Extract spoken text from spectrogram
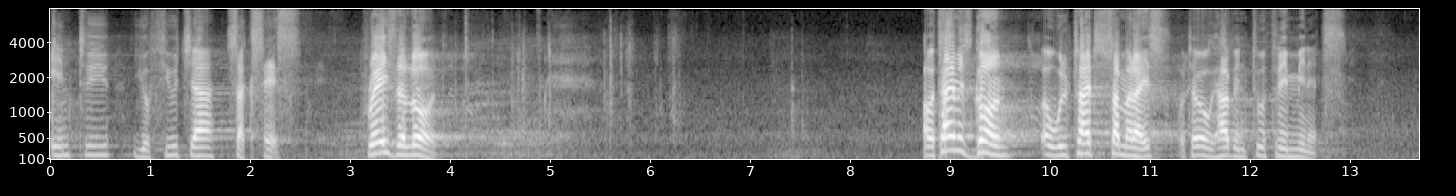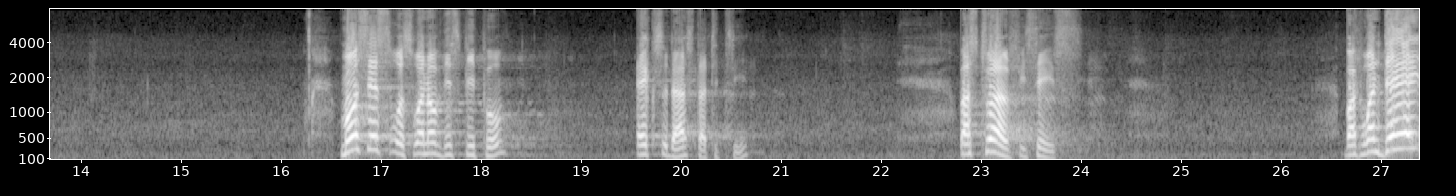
into your future success. Praise the Lord. Our time is gone, but we'll try to summarize whatever we have in two, three minutes. Moses was one of these people. Exodus 33. Verse 12, he says, But one day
